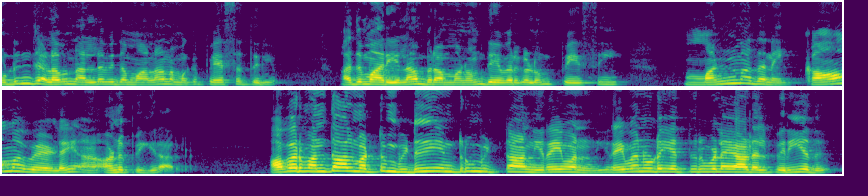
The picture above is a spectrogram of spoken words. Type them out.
முடிஞ்ச அளவு நல்ல விதமாலாம் நமக்கு பேச தெரியும். அது மாதிரியெல்லாம் பிரம்மனும் தேவர்களும் பேசி மன்மதனை காம வேளை அனுப்புகிறார்கள். அவர் வந்தால் மட்டும் விடு என்றும் விட்டான் இறைவன். இறைவனுடைய திருவிளையாடல் பெரியது.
